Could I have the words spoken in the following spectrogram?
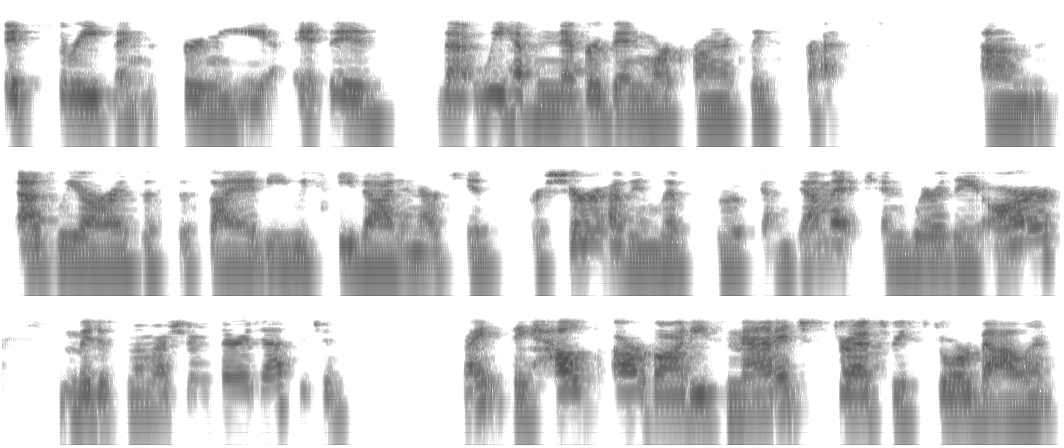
it's three things for me. It is that we have never been more chronically stressed um, as we are as a society. We see that in our kids for sure, having lived through a pandemic and where they are. Medicinal mushrooms are adaptogens, right? They help our bodies manage stress, restore balance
